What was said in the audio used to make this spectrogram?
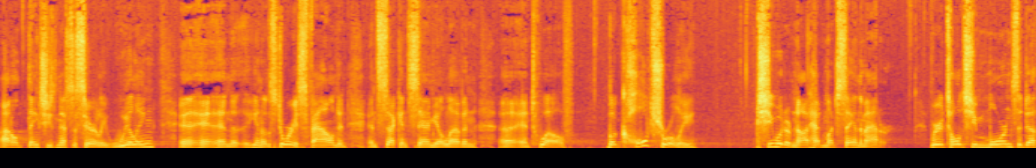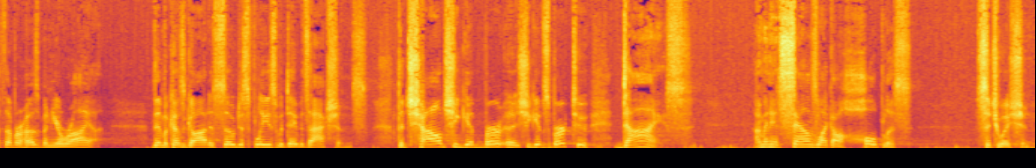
I don't think she's necessarily willing. And, and the, you know, the story is found in, in 2 Samuel 11 uh, and 12. But culturally, she would have not had much say in the matter. We're told she mourns the death of her husband Uriah then because God is so displeased with David's actions, the child she, give birth, uh, she gives birth to dies. I mean, it sounds like a hopeless situation.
